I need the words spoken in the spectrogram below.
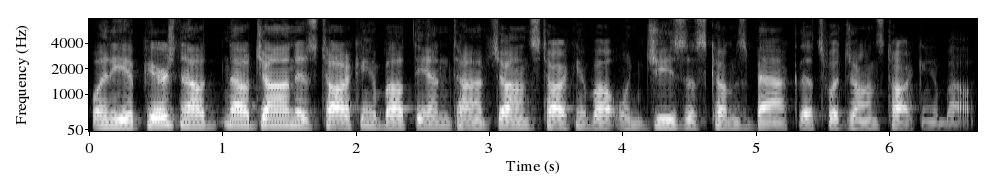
When he appears. Now, now John is talking about the end times. John's talking about when Jesus comes back. That's what John's talking about.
